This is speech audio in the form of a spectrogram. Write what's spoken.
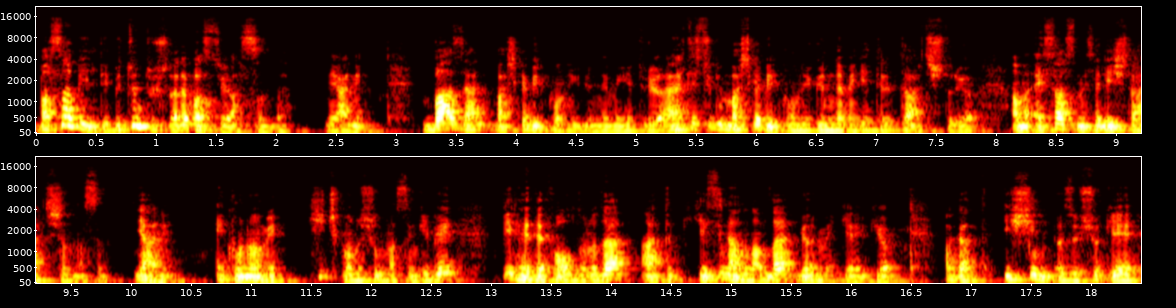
basabildiği bütün tuşlara basıyor aslında. Yani bazen başka bir konuyu gündeme getiriyor. Ertesi gün başka bir konuyu gündeme getirip tartıştırıyor. Ama esas mesele hiç tartışılmasın. Yani ekonomi hiç konuşulmasın gibi bir hedef olduğunu da artık kesin anlamda görmek gerekiyor. Fakat işin özü şu ki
